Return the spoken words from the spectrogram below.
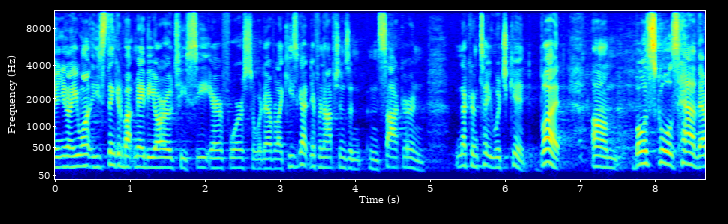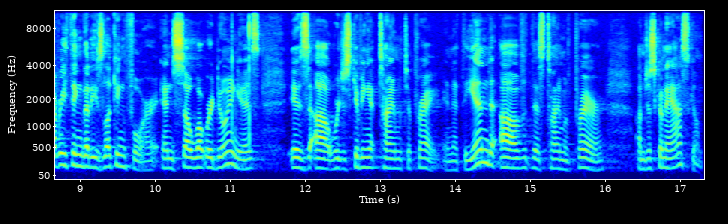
And you know, he want, he's thinking about maybe ROTC, Air Force, or whatever. Like he's got different options in, in soccer, and I'm not going to tell you which kid. But um, both schools have everything that he's looking for. And so what we're doing is, is uh, we're just giving it time to pray. And at the end of this time of prayer, I'm just going to ask him,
